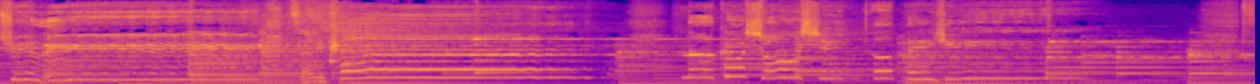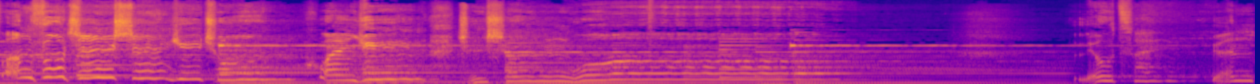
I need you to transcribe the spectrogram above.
距离。再看那个熟悉的背影，仿佛只是一种幻影，只剩我。云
